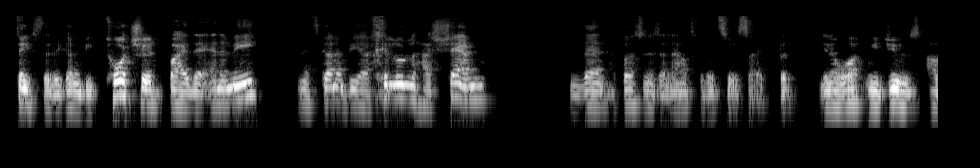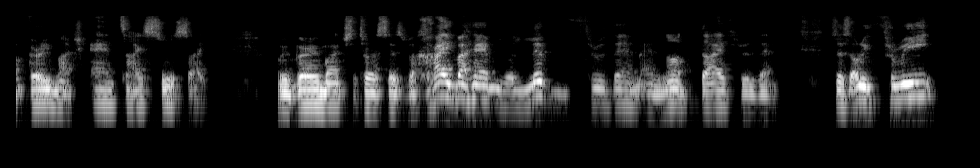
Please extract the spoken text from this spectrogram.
thinks that they're going to be tortured by the enemy, and it's going to be a chilul Hashem, then a person is allowed to commit suicide. But you know what? We Jews are very much anti-suicide. We're very much, the Torah says, bahem, you will live through them and not die through them. So there's only three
